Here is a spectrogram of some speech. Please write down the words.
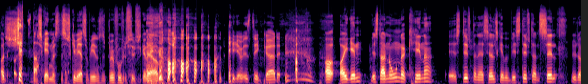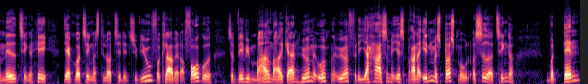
Og, Shit, der skal investeres. Så skal vi altså på Jensens Bøfhus, hvis vi skal derop. det kan vist ikke gøre det. og, og igen, hvis der er nogen, der kender øh, stifterne af selskabet, hvis stifteren selv lytter med, tænker, hey, det jeg kunne godt tænke mig at stille op til et interview, forklare, hvad der er foregået, så vil vi meget, meget gerne høre med åbne ører, fordi jeg har simpelthen, jeg brænder inde med spørgsmål og sidder og tænker, hvordan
